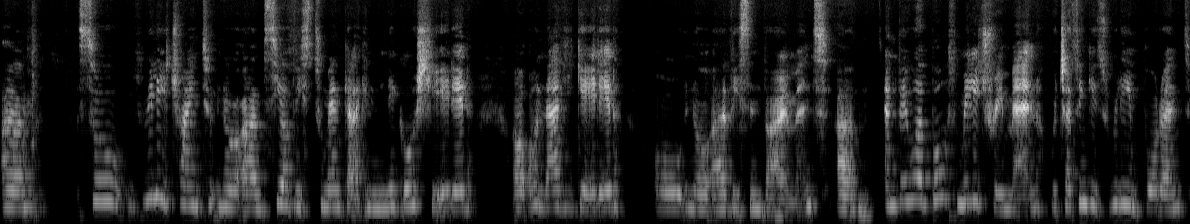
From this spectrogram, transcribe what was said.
Um, so really trying to you know um, see how these two men kind of like negotiated or, or navigated or you know uh, this environment, um, and they were both military men, which I think is really important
